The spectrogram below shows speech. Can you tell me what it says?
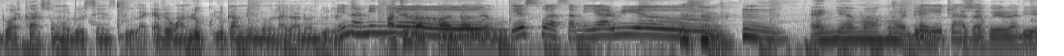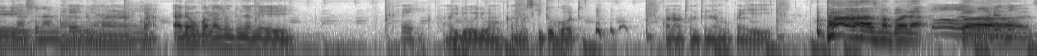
broadcast some of those things to like everyone. Look, look at me. No, like I don't do that. Me me I think I've passed that level. Yesu asamiyari o. ɛnyɛ ma Ɛyɛ hoɔden twa so. asafo awurade Twa so na mefɛ nya, ɛyɛ. adɛm nkɔ na tonto nyame are you the only one who can mosquito god kɔ na tonto nyankopɔn yɛye pass my brother Oh, pass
